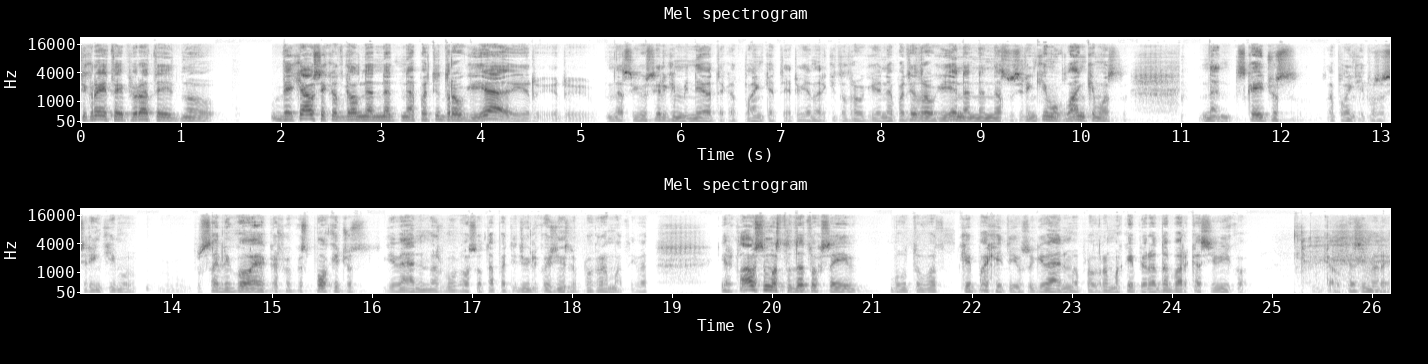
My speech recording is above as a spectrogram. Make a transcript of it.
tikrai taip yra, tai, nu, veikiausiai, kad gal net, net ne pati draugija, ir, ir, nes jūs irgi minėjote, kad lankėte ir vieną ar kitą draugiją, ne pati draugija, ne, ne, ne susirinkimų lankymas, ne, skaičius aplankytų susirinkimų sąlygoja kažkokius pokyčius gyvenime žmogaus, o ta pati 12 žingsnių programa. Tai vat. ir klausimas tada toksai būtų, vat, kaip pakeitė jūsų gyvenimo programa, kaip yra dabar, kas įvyko. Gal Kazimirai?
